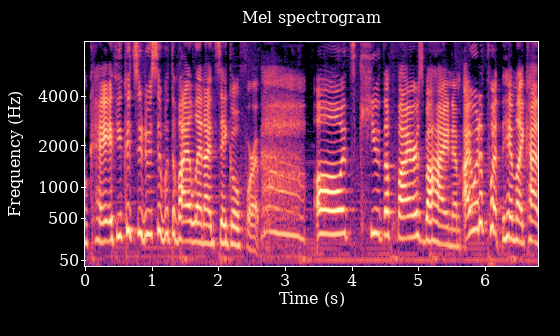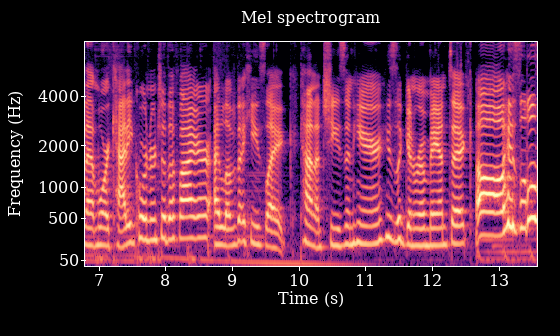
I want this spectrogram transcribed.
Okay, if you could seduce him with the violin, I'd say go for it. oh, it's cute. The fire's behind him. I would have put him like kind of more catty corner to the fire. I love that he's like kind of cheesing here. He's looking romantic. Oh, his little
